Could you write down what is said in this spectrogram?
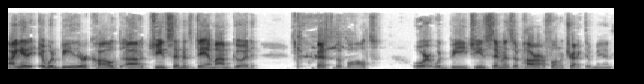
I get it would be either called uh, Gene Simmons, "Damn I'm Good," Best of the Vault, or it would be Gene Simmons, a powerful and attractive man.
